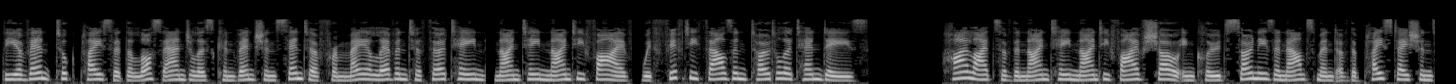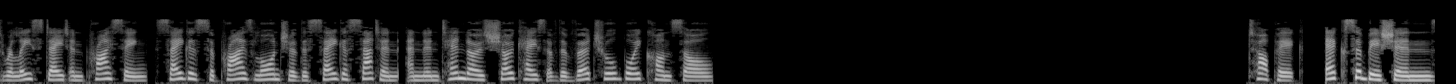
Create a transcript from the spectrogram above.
The event took place at the Los Angeles Convention Center from May 11 to 13, 1995, with 50,000 total attendees. Highlights of the 1995 show include Sony's announcement of the PlayStation's release date and pricing, Sega's surprise launch of the Sega Saturn, and Nintendo's showcase of the Virtual Boy console. Exhibitions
